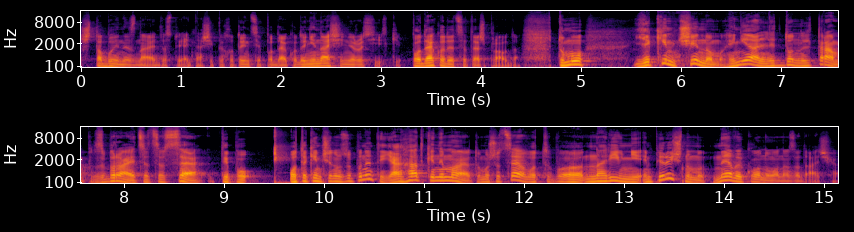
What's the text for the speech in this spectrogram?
штаби не знають, де стоять наші піхотинці подекуди, ні наші, ні російські. Подекуди це теж правда. Тому яким чином геніальний Дональд Трамп збирається це все, типу, отаким чином зупинити, я гадки не маю, тому що це от е, на рівні емпіричному не виконувана задача.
